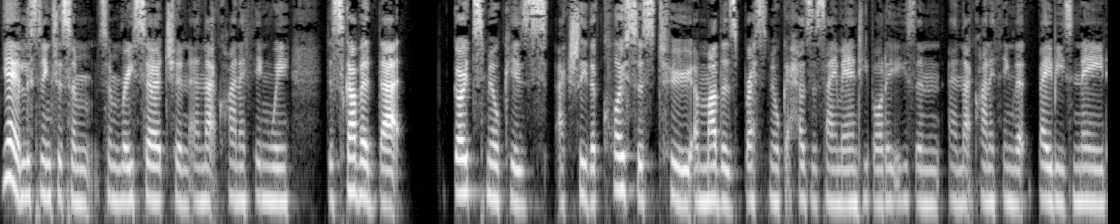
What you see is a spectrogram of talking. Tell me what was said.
yeah, listening to some some research and, and that kind of thing, we discovered that goat's milk is actually the closest to a mother's breast milk. It has the same antibodies and, and that kind of thing that babies need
